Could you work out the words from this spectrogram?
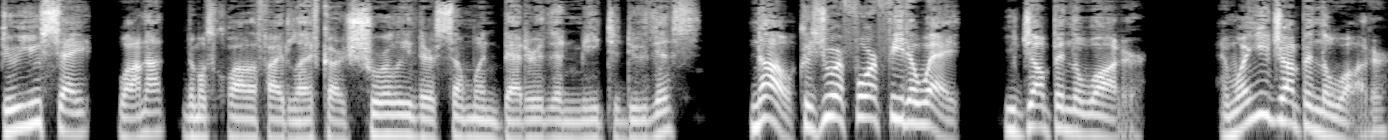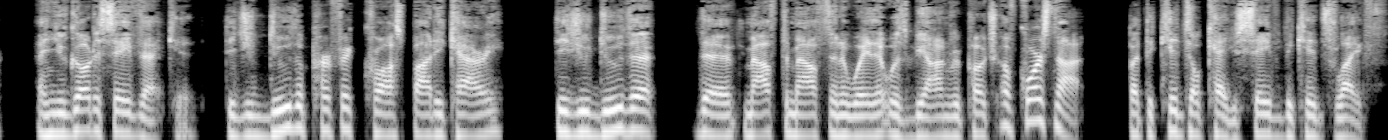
Do you say, well, I'm not the most qualified lifeguard. Surely there's someone better than me to do this? No, because you are four feet away. You jump in the water. And when you jump in the water and you go to save that kid, did you do the perfect cross body carry? Did you do the, the mouth to mouth in a way that was beyond reproach? Of course not. But the kid's okay. You saved the kid's life.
